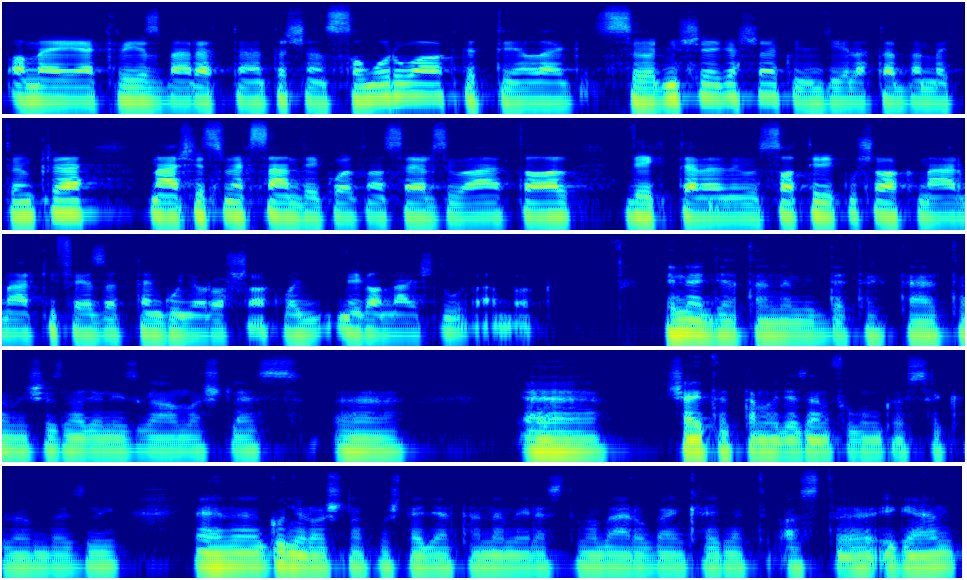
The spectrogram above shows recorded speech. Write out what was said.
amelyek részben rettenetesen szomorúak, de tényleg szörnyűségesek, hogy egy életebben megy tönkre, másrészt meg szándékoltan a szerző által végtelenül szatirikusak, már-már kifejezetten gunyorosak, vagy még annál is durvábbak. Én egyáltalán nem így detektáltam, és ez nagyon izgalmas lesz. Sejtettem, hogy ezen fogunk összekülönbözni. Én Gunyorosnak most egyáltalán nem éreztem a Báró Benkheimet, azt igen,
